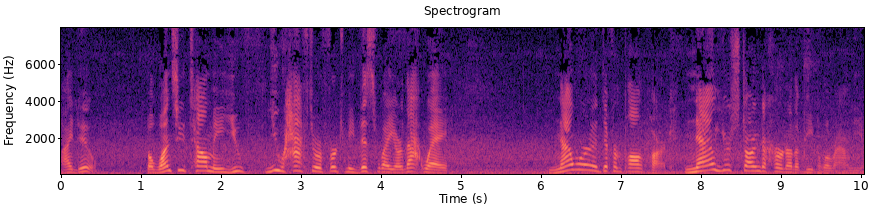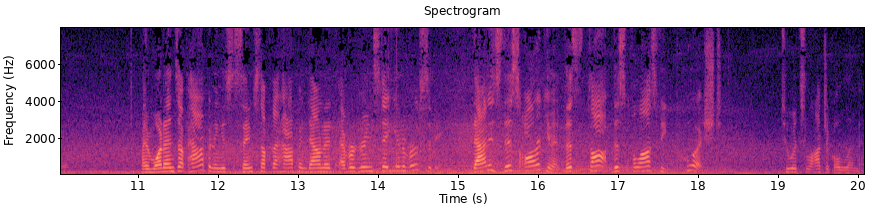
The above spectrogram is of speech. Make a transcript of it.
I do. But once you tell me you you have to refer to me this way or that way, now we're in a different ballpark. Now you're starting to hurt other people around you. And what ends up happening is the same stuff that happened down at Evergreen State University. That is this argument, this thought, this philosophy pushed to its logical limit.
